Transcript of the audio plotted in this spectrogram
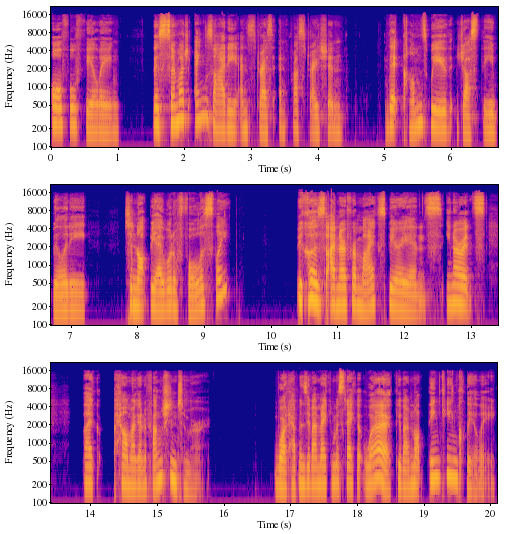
awful feeling. There's so much anxiety and stress and frustration that comes with just the ability to not be able to fall asleep. Because I know from my experience, you know, it's like, how am I going to function tomorrow? What happens if I make a mistake at work, if I'm not thinking clearly?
